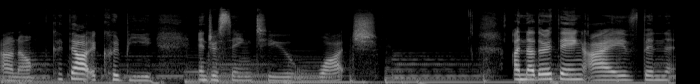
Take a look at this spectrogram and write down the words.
I don't know. I thought it could be interesting to watch. Another thing I've been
